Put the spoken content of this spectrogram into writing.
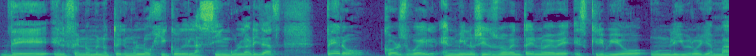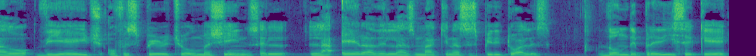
del fenómeno tecnológico de la singularidad. Pero Kurzweil en 1999 escribió un libro llamado The Age of Spiritual Machines, el, la era de las máquinas espirituales, donde predice que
